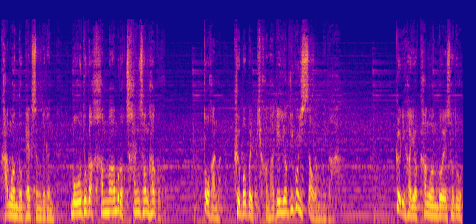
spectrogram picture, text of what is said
강원도 백성들은 모두가 한마음으로 찬성하고 또한 그 법을 편하게 여기고 있사옵니다. 그리하여 강원도에서도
